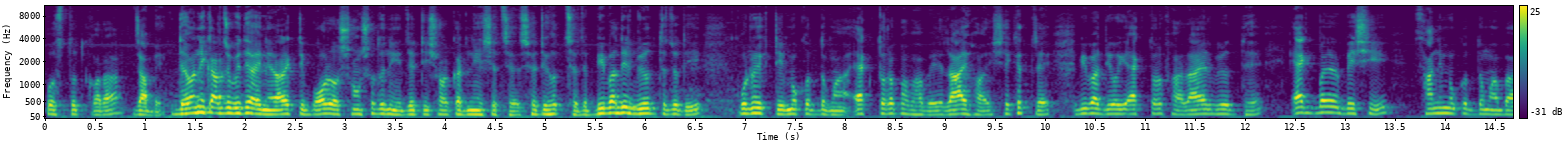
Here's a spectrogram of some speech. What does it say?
প্রস্তুত করা যাবে। দেওয়ানি কার্যবিধি আইনের আরেকটি বড় সংশোধনী যেটি সরকার নিয়ে এসেছে, সেটি হচ্ছে যে বিবাদীর বিরুদ্ধে যদি কোনো একটি মোকদ্দমা একতরফাভাবে রায় হয়, সেক্ষেত্রে বিবাদী ওই একতরফা রায়ের বিরুদ্ধে একবারের বেশি সানি মোকদ্দমা বা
